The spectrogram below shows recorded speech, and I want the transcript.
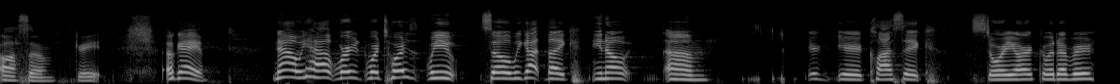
Awesome. Great. Okay. Now we have we're we're towards we so we got like, you know, um your your classic story arc or whatever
